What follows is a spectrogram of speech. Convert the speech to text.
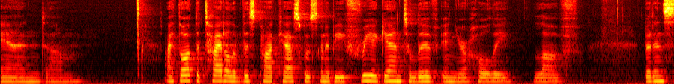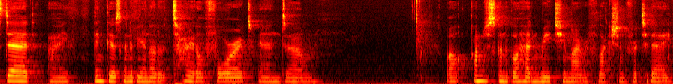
and um, I thought the title of this podcast was going to be Free Again to Live in Your Holy Love. But instead, I think there's going to be another title for it, and um, well, I'm just going to go ahead and read to you my reflection for today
